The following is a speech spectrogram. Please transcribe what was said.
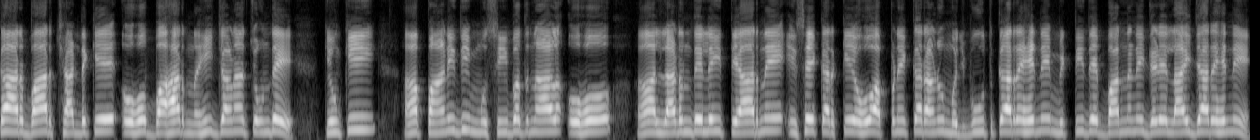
ਘਰ-ਬਾਰ ਛੱਡ ਕੇ ਉਹ ਬਾਹਰ ਨਹੀਂ ਜਾਣਾ ਚਾਹੁੰਦੇ, ਕਿਉਂਕਿ ਪਾਣੀ ਦੀ ਮੁਸੀਬਤ ਨਾਲ ਉਹ ਲੜਨ ਦੇ ਲਈ ਤਿਆਰ ਨੇ। ਇਸੇ ਕਰਕੇ ਉਹ ਆਪਣੇ ਘਰਾਂ ਨੂੰ ਮਜ਼ਬੂਤ ਕਰ ਰਹੇ ਨੇ। ਮਿੱਟੀ ਦੇ ਬੰਨ ਨੇ ਜਿਹੜੇ ਲਾਏ ਜਾ ਰਹੇ ਨੇ।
